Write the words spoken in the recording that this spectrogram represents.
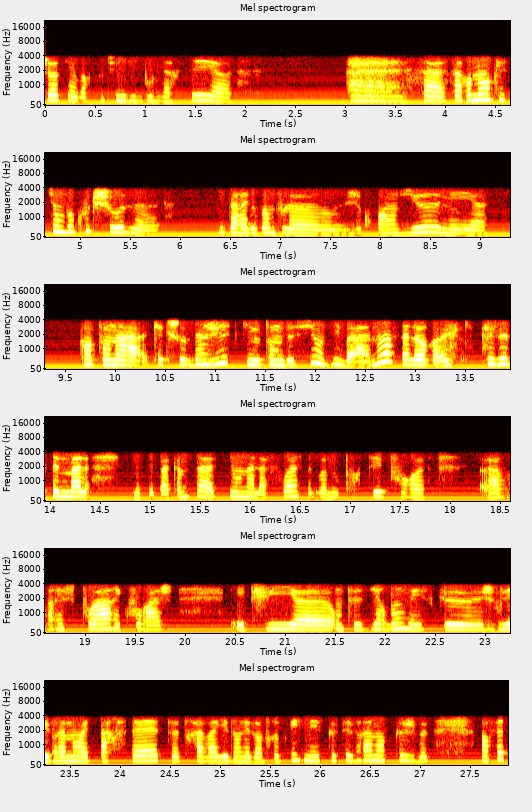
choc et avoir toute une vie bouleversée euh, ça, ça, remet en question beaucoup de choses. Si par exemple, euh, je crois en Dieu, mais euh, quand on a quelque chose d'injuste qui nous tombe dessus, on se dit bah mince alors qu'est-ce que je fais de mal? Mais c'est pas comme ça. Si on a la foi, ça doit nous porter pour avoir espoir et courage. Et puis on peut se dire bon, est-ce que je voulais vraiment être parfaite, travailler dans les entreprises, mais est-ce que c'est vraiment ce que je veux? En fait,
